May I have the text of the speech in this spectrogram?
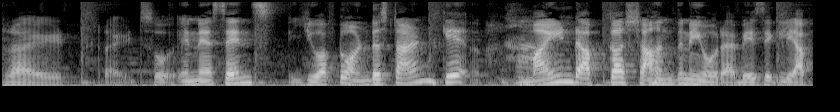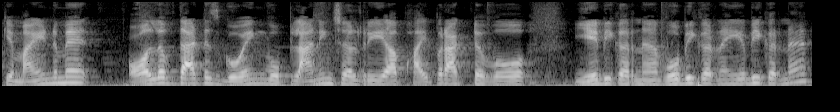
right right so in essence you have to understand के माइंड आपका शांत नहीं हो रहा है बेसिकली आपके माइंड में all of that is going वो प्लानिंग चल रही है आप हाइपर एक्टिव हो ये भी करना है वो भी करना है ये भी करना है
